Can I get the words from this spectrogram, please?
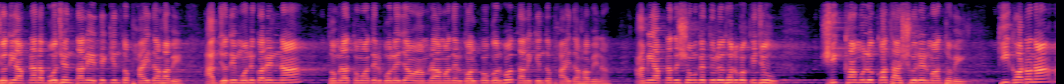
যদি আপনারা বোঝেন তাহলে এতে কিন্তু ফায়দা হবে। আর যদি মনে করেন, না, তোমরা তোমাদের বলে যাও, আমরা আমাদের গল্প করব, তাহলে কিন্তু ফায়দা হবে না। আমি আপনাদের সম্মুখে তুলে ধরবো কিছু শিক্ষামূলক কথা সুরের মাধ্যমে। কি ঘটনা?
